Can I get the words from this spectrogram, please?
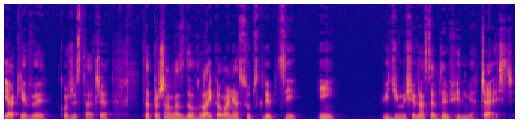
jakie Wy korzystacie. Zapraszam Was do lajkowania, subskrypcji i widzimy się w następnym filmie. Cześć!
